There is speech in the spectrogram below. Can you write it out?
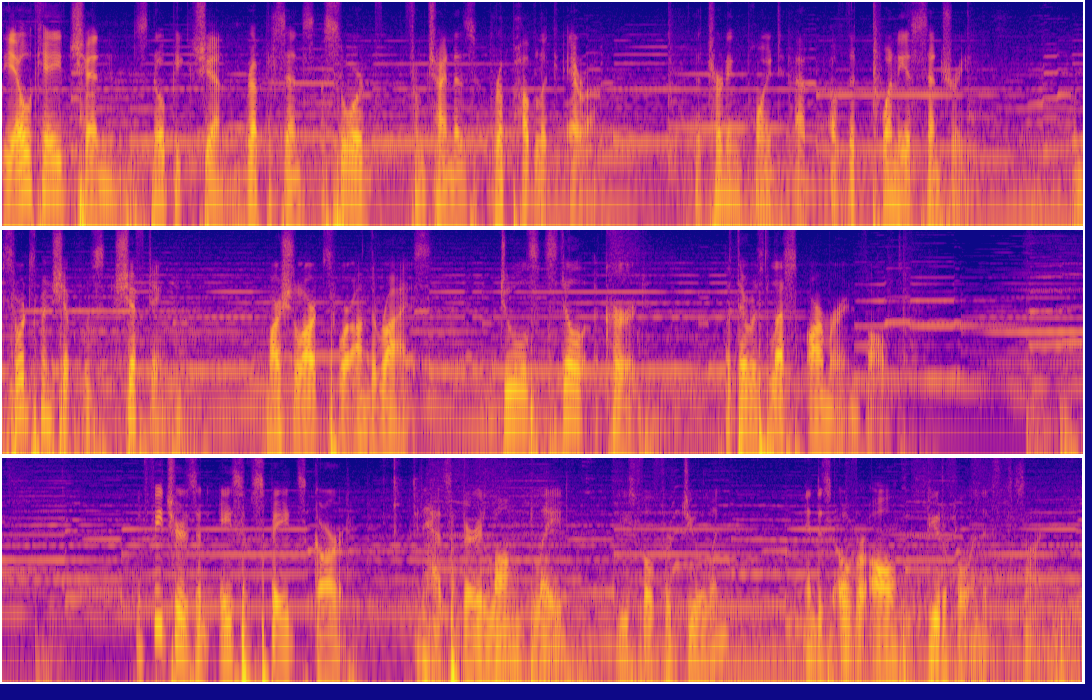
The LK Chen Snow Peak Jian represents a sword from China's Republic era, the turning point at, of the 20th century. When swordsmanship was shifting, martial arts were on the rise. Duels still occurred, but there was less armor involved. It features an Ace of Spades guard. It has a very long blade, useful for dueling, and is overall beautiful in its design.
